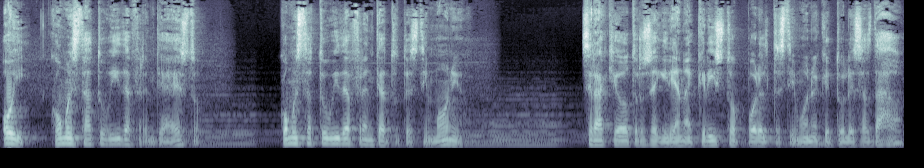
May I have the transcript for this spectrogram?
Hoy, ¿cómo está tu vida frente a esto? ¿Cómo está tu vida frente a tu testimonio? ¿Será que otros seguirían a Cristo por el testimonio que tú les has dado?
